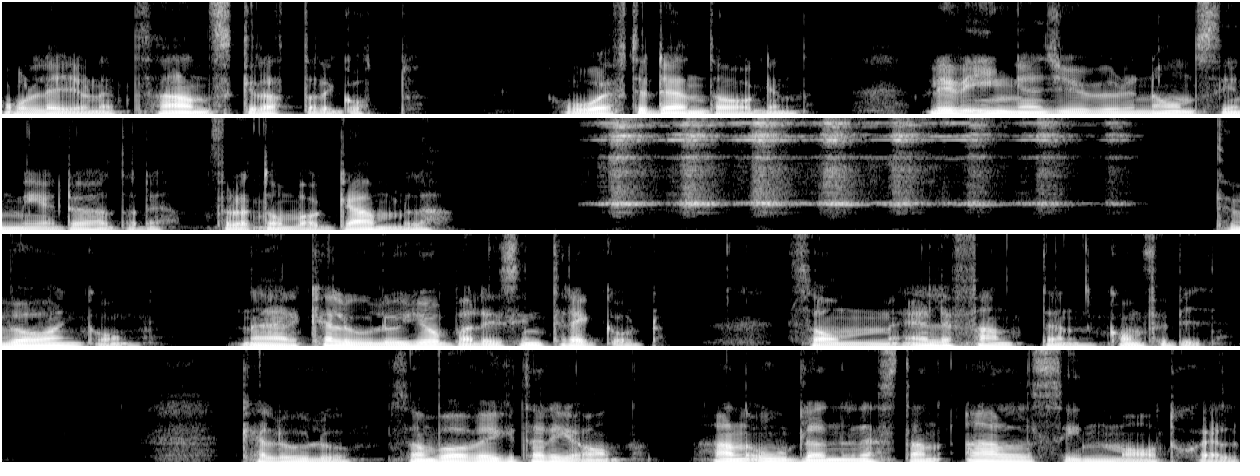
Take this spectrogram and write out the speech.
Och lejonet, han skrattade gott. Och efter den dagen blev inga djur någonsin mer dödade för att de var gamla. Det var en gång när Kalulu jobbade i sin trädgård som elefanten kom förbi. Kalulu, som var vegetarian, han odlade nästan all sin mat själv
